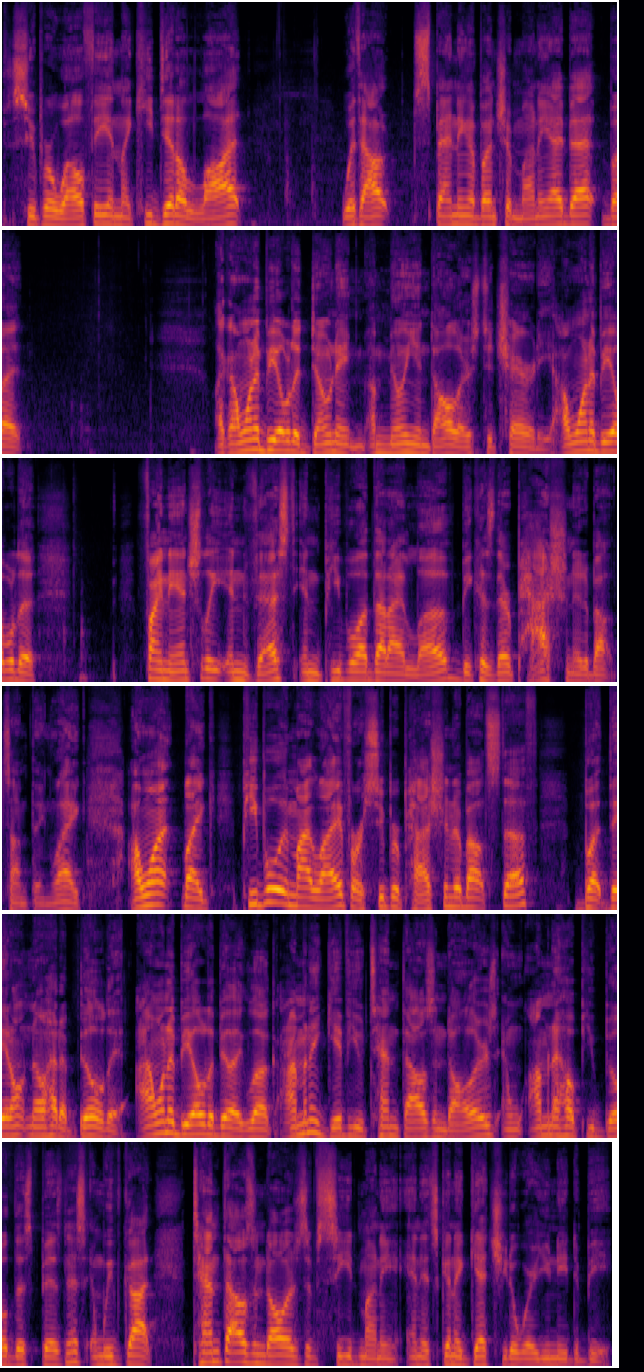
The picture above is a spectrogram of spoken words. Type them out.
super wealthy and like he did a lot without spending a bunch of money, I bet, but like I want to be able to donate a million dollars to charity. I want to be able to financially invest in people that I love because they're passionate about something. Like I want like people in my life are super passionate about stuff, but they don't know how to build it. I want to be able to be like, look, I'm going to give you $10,000 and I'm going to help you build this business and we've got $10,000 of seed money and it's going to get you to where you need to be.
